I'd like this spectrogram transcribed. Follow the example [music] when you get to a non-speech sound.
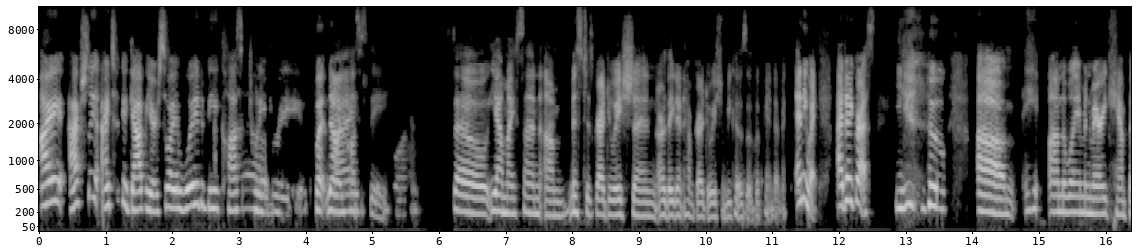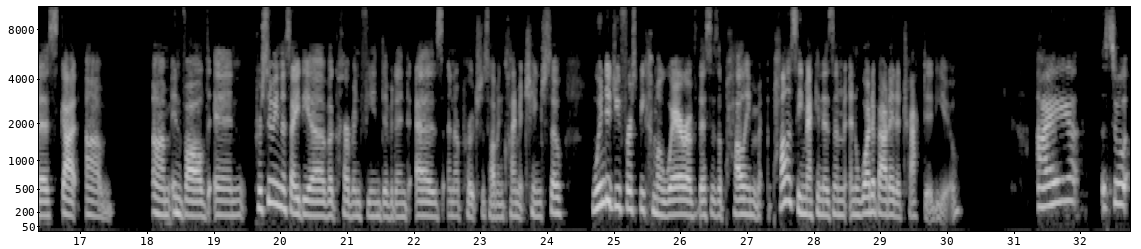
I actually I took a gap year, so I would be class of 23, but now I'm class of 24. So yeah, my son um, missed his graduation, or they didn't have graduation because of the pandemic. Anyway, I digress. [laughs] You um, he, on the William and Mary campus got um, um, involved in pursuing this idea of a carbon fee and dividend as an approach to solving climate change. So, when did you first become aware of this as a poly- policy mechanism and what about it attracted you? I so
